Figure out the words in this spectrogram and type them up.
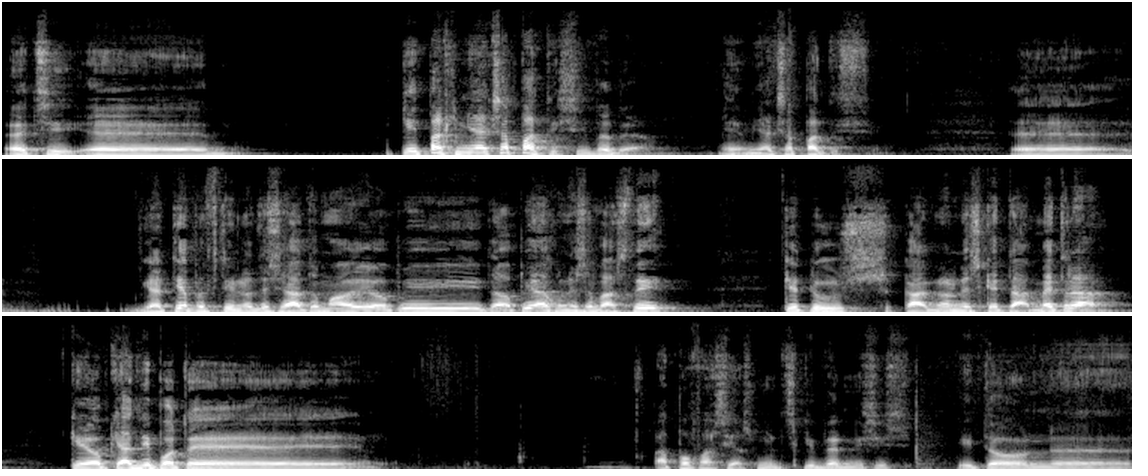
Έτσι. Ε, και υπάρχει μια εξαπάτηση, βέβαια. Ε, μια εξαπάτηση. Ε, γιατί απευθύνονται σε άτομα οι οποίοι, τα οποία έχουν σεβαστεί και τους κανόνες και τα μέτρα και οποιαδήποτε απόφαση, ας πούμε, της κυβέρνησης ή των ε,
